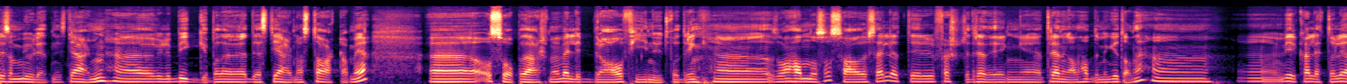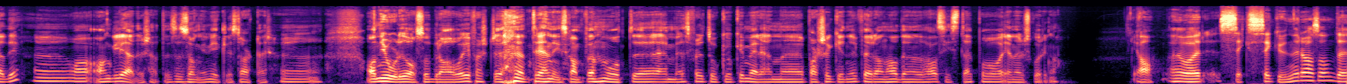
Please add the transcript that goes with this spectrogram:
liksom muligheten i Stjernen. eh, ville bygge på det, det Stjernen har starta med. Eh, og så på det her som en veldig bra og fin utfordring. Eh, så han også sa det selv etter første trening, trening han hadde med guttene. Uh, virka lett og ledig, og han gleder seg til sesongen virkelig starter. han gjorde det også bra også i første treningskampen mot MS, for det tok jo ikke mer enn et par sekunder før han hadde en assist der på 1-0-skåringa. Ja, det var seks sekunder, altså. Det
